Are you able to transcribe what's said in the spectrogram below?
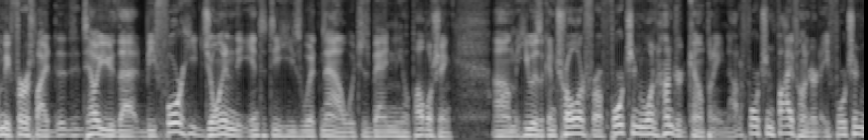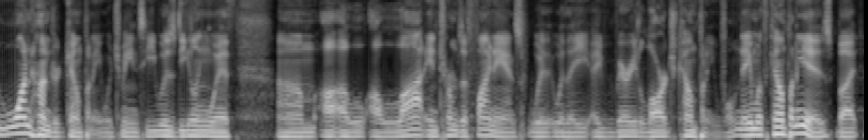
let me first by tell you that before he joined the entity he's with now, which is Banyan Hill Publishing, um, he was a controller for a Fortune 100 company, not a Fortune 500, a Fortune 100 company, which means he was dealing with um, a, a, lot in terms of finance with, with a, a, very large company. Won't name what the company is, but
